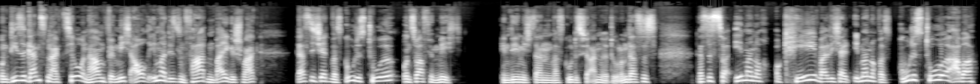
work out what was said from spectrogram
Und diese ganzen Aktionen haben für mich auch immer diesen faden Beigeschmack, dass ich etwas Gutes tue, und zwar für mich, indem ich dann was Gutes für andere tue. Und das ist, das ist zwar immer noch okay, weil ich halt immer noch was Gutes tue, aber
